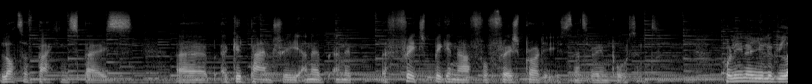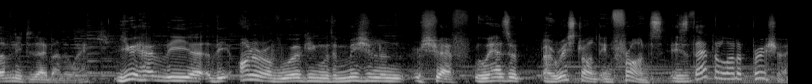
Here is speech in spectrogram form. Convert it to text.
lots of packing space, uh, a good pantry, and, a, and a, a fridge big enough for fresh produce. That's very important. Paulina, you look lovely today, by the way. You have the, uh, the honor of working with a Michelin chef who has a, a restaurant in France. Is that a lot of pressure?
